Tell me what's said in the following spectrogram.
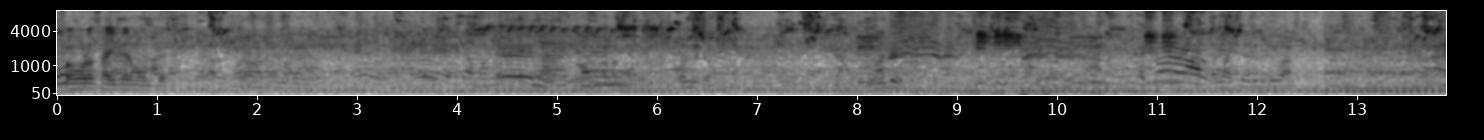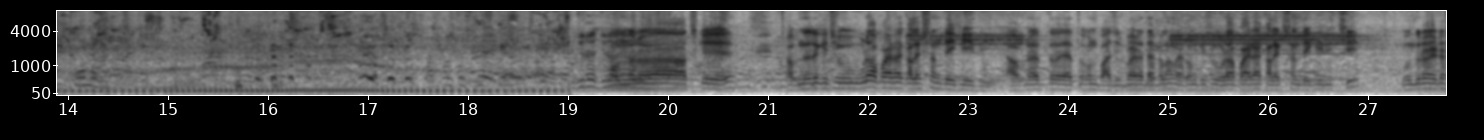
বড় বড় সাইজের মধ্যে। আজকে আপনাদের কিছু উড়া পায়রা কালেকশন দেখিয়ে দিই। আপনারা তো এতক্ষণ বাজির পায়রা দেখালাম এখন কিছু উড়া পায়রা কালেকশন দেখিয়ে দিচ্ছি। বন্ধুরা এটা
